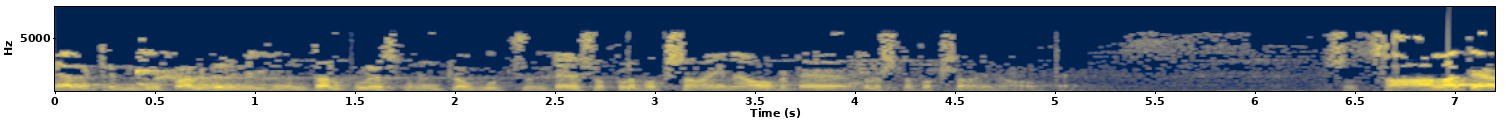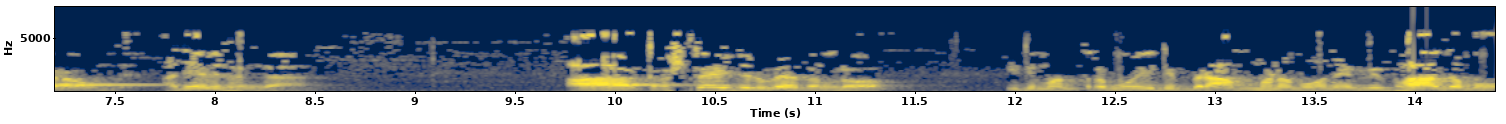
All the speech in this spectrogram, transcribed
ఎలక్ట్రిక్ దీపాలు వెలిగించుకుని తలుపులు వేసుకుని ఇంట్లో కూర్చుంటే శుక్లపక్షం అయినా ఒకటే కృష్ణపక్షం అయినా ఒకటే. సో చాలా తేడా ఉంది. అదేవిధంగా ఆ కృష్ణ యజుర్వేదంలో ఇది మంత్రము ఇది బ్రాహ్మణము అనే విభాగము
